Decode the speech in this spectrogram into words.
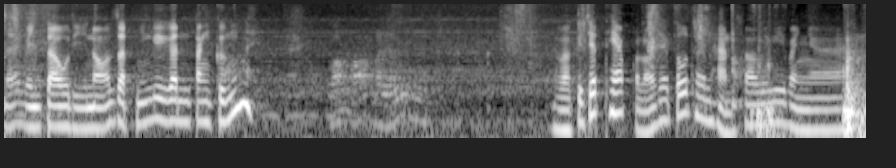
Đấy vành tàu thì nó giật những cái gân tăng cứng này. Và cái chất thép của nó sẽ tốt hơn hẳn so với cái vành à, hàng,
